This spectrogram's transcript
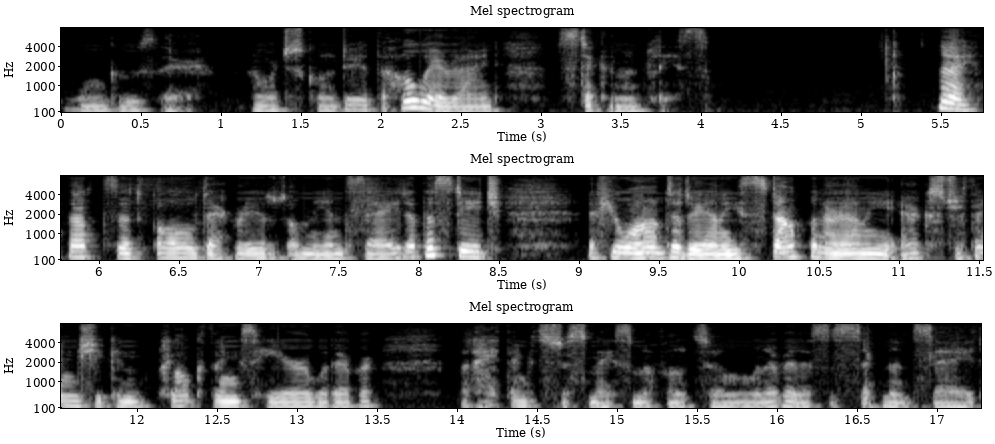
one goes there. And we're just going to do it the whole way around, stick them in place. Now that's it all decorated on the inside. At this stage, if you wanted to do any stamping or any extra things, you can plonk things here or whatever. but I think it's just nice enough on its own. Whenever this is sitting inside,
